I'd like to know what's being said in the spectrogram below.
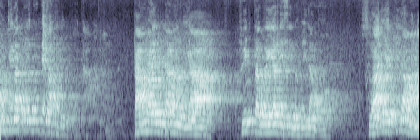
হচ্ছে না কোনোদিন দেখা থাকে তাম বাড়ি উঠানো দিয়া ফির তা বইয়া দিছে নদী নাম সোয়ারি কিলা মানা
